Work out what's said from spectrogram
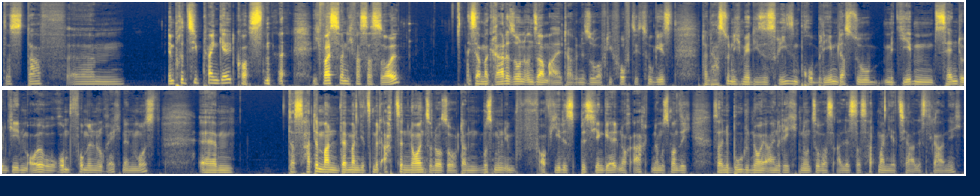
das darf ähm, im Prinzip kein Geld kosten. Ich weiß zwar nicht, was das soll ich sag mal, gerade so in unserem Alter, wenn du so auf die 50 zugehst, dann hast du nicht mehr dieses Riesenproblem, dass du mit jedem Cent und jedem Euro rumfummeln und rechnen musst. Ähm, das hatte man, wenn man jetzt mit 18, 19 oder so, dann muss man auf jedes bisschen Geld noch achten, dann muss man sich seine Bude neu einrichten und sowas alles. Das hat man jetzt ja alles gar nicht.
